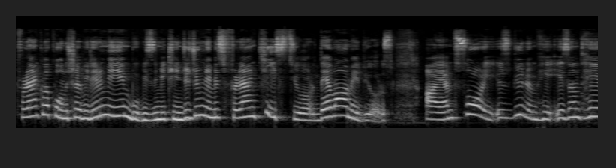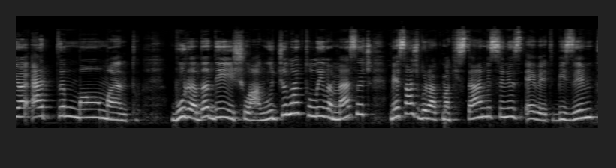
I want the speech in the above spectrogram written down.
Frank'la konuşabilir miyim? Bu bizim ikinci cümlemiz. Frank'i istiyor. Devam ediyoruz. I am sorry. Üzgünüm. He isn't here at the moment. Burada değil şu an. Would you like to leave a message? Mesaj bırakmak ister misiniz? Evet bizim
